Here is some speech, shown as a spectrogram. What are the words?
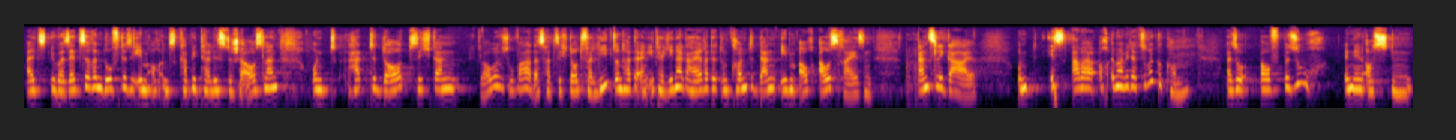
Als Übersetzerin durfte sie eben auch ins kapitalistische Ausland und hatte dort sich dann, ich glaube, so war das, hat sich dort verliebt und hatte einen Italiener geheiratet und konnte dann eben auch ausreisen. Ganz legal. Und ist aber auch immer wieder zurückgekommen. Also auf Besuch in den Osten,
